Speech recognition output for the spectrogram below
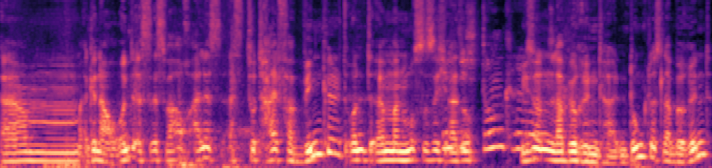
ähm, genau, und es, es war auch alles es total verwinkelt und äh, man musste sich Richtig also dunkel. wie so ein Labyrinth halt, ein dunkles Labyrinth,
